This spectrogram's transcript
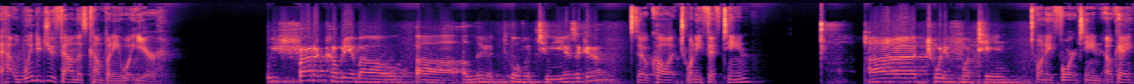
how, when did you found this company? What year? We founded a company about uh, a little over two years ago. So call it 2015. Uh, 2014. 2014. Okay.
